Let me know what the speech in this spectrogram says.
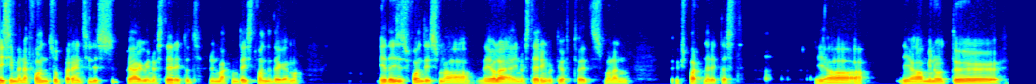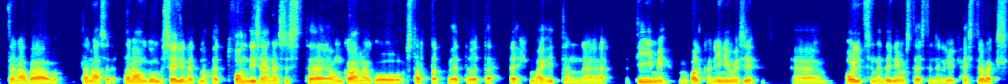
esimene fond Superangelis peaaegu investeeritud, nüüd me hakkame teist fondi tegema. ja teises fondis ma ei ole investeeringute juht, vaid siis ma olen üks partneritest. Ja, ja minu töö tänapäev, tänase, täna ongi umbes selline, et noh, et fond iseenesest eh, on ka nagu startup või ettevõte. Ehk ma ehitan eh, tiimi, ma palkan inimesi, eh, hoolitsen nende inimeste eest, et neil kõik hästi oleks.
